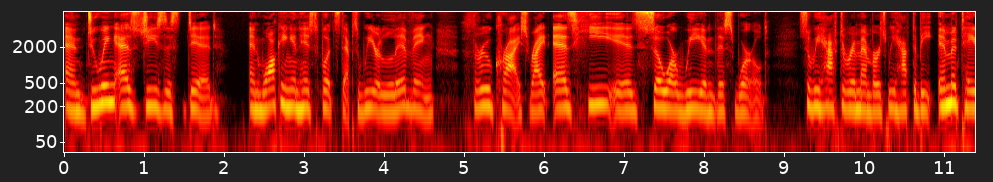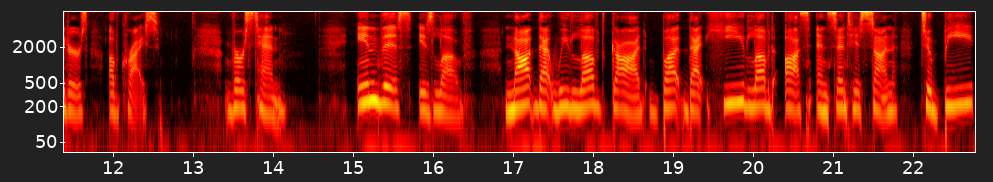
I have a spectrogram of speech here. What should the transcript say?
and doing as Jesus did and walking in his footsteps. We are living through Christ, right? As he is, so are we in this world. So we have to remember we have to be imitators of Christ. Verse 10 In this is love, not that we loved God, but that He loved us and sent His Son to be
